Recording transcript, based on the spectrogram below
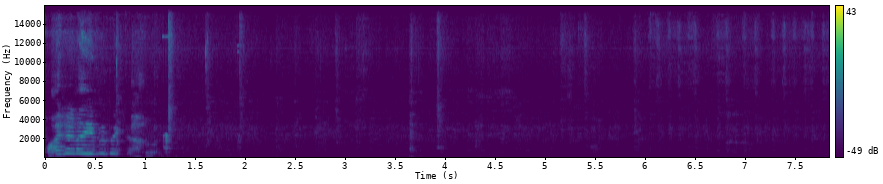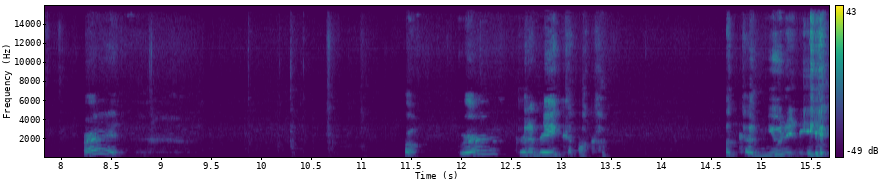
Why did I even make that? Alright. We're gonna make a, co a community.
